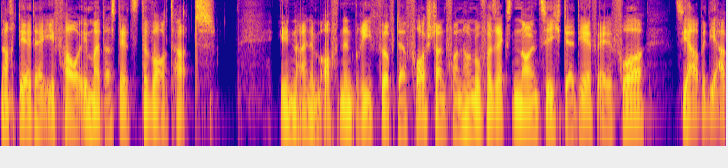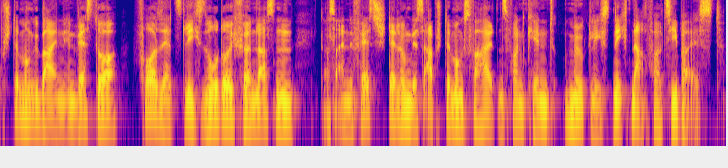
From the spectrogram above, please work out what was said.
nach der der EV immer das letzte Wort hat. In einem offenen Brief wirft der Vorstand von Hannover 96 der DFL vor, sie habe die Abstimmung über einen Investor vorsätzlich so durchführen lassen, dass eine Feststellung des Abstimmungsverhaltens von Kind möglichst nicht nachvollziehbar ist.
